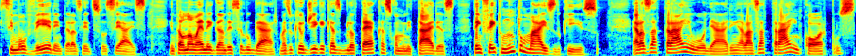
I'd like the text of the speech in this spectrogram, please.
se moverem pelas redes sociais. Então não é negando esse lugar, mas o que eu digo é que as bibliotecas comunitárias têm feito muito mais do que isso. Elas atraem o olharem, elas atraem corpos,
